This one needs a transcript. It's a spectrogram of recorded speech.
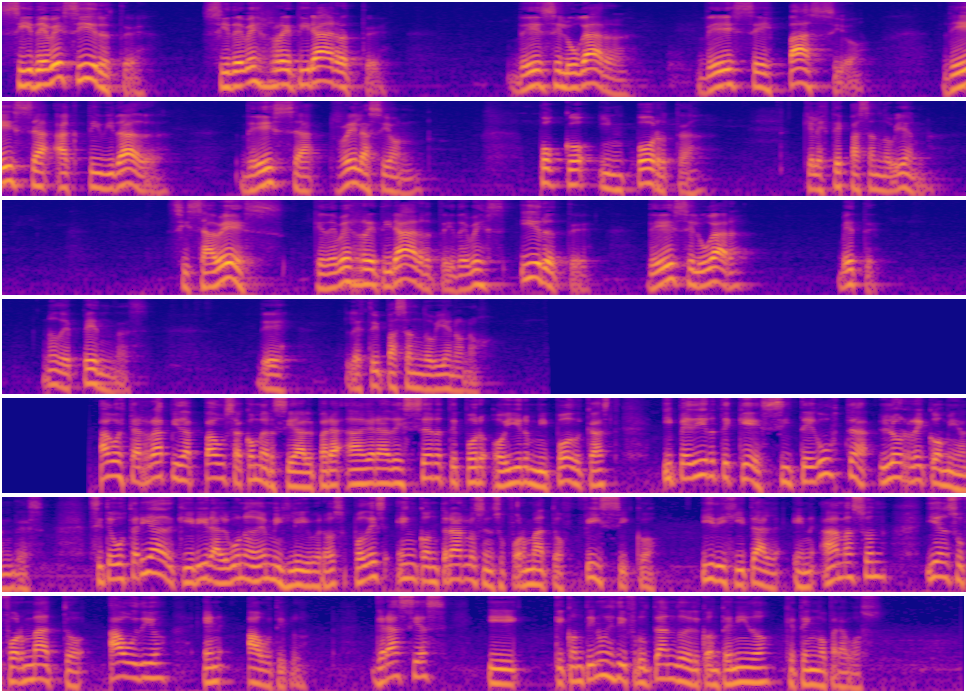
si debes irte, si debes retirarte de ese lugar, de ese espacio, de esa actividad, de esa relación, poco importa que le estés pasando bien. Si sabes que debes retirarte y debes irte de ese lugar, vete. No dependas de le estoy pasando bien o no. Hago esta rápida pausa comercial para agradecerte por oír mi podcast y pedirte que si te gusta lo recomiendes. Si te gustaría adquirir alguno de mis libros, podés encontrarlos en su formato físico y digital en Amazon y en su formato audio en Audible. Gracias y que continúes disfrutando del contenido que tengo para vos.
